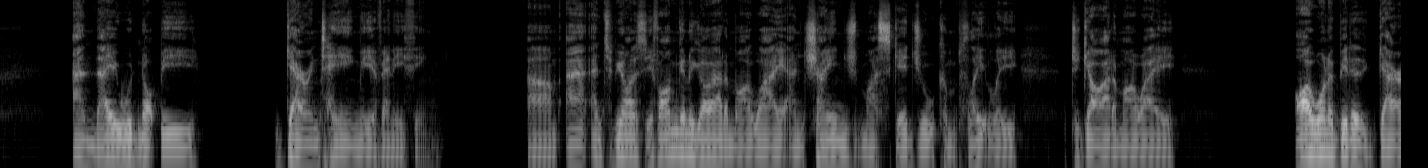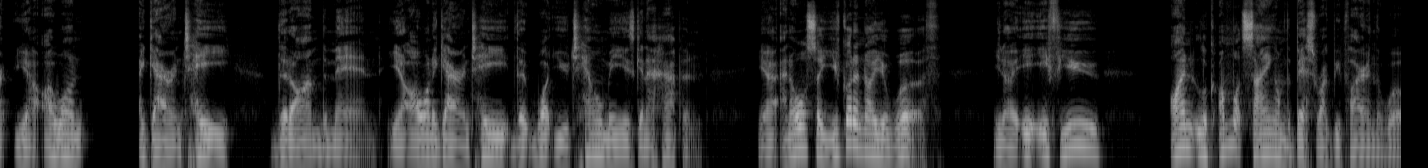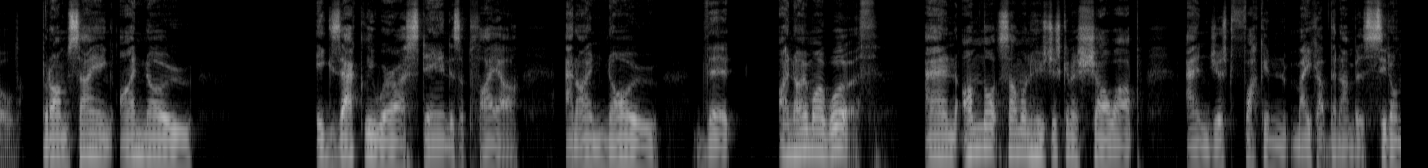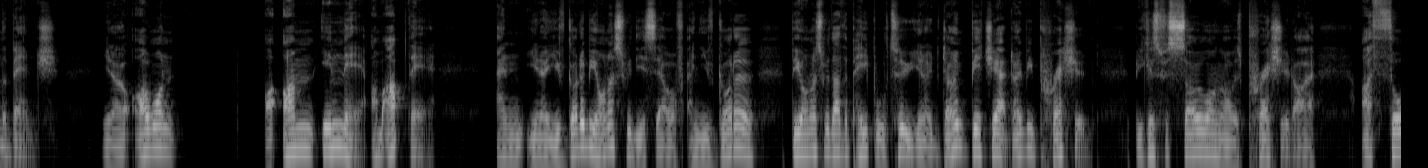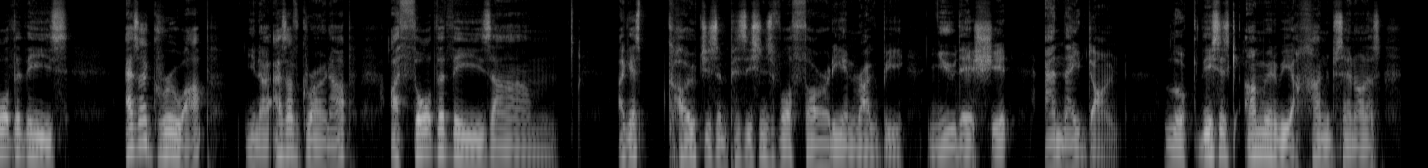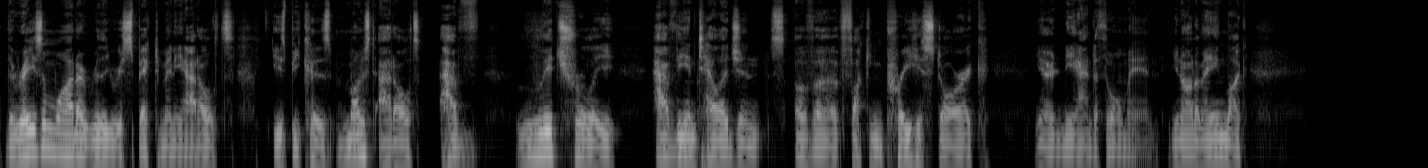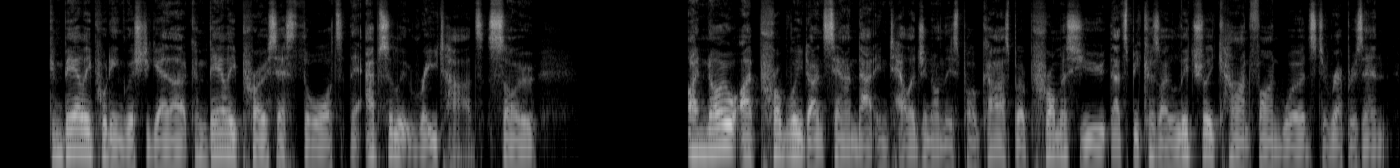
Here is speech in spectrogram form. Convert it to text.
and they would not be guaranteeing me of anything. Um, and, and to be honest, if I'm going to go out of my way and change my schedule completely to go out of my way, I want a bit of guarantee. You know, I want a guarantee that I'm the man. You know, I want to guarantee that what you tell me is going to happen. You know, and also you've got to know your worth. You know, if you, I look, I'm not saying I'm the best rugby player in the world, but I'm saying I know exactly where I stand as a player and I know that I know my worth. And I'm not someone who's just going to show up and just fucking make up the numbers, sit on the bench. You know, I want, I'm in there, I'm up there. And, you know, you've got to be honest with yourself and you've got to be honest with other people too. You know, don't bitch out, don't be pressured. Because for so long I was pressured. I, I thought that these, as I grew up, you know, as I've grown up, I thought that these, um, I guess, coaches and positions of authority in rugby knew their shit, and they don't. Look, this is, I'm going to be 100% honest. The reason why I don't really respect many adults is because most adults have literally have the intelligence of a fucking prehistoric, you know, Neanderthal man. You know what I mean? Like, can barely put English together, can barely process thoughts. They're absolute retards. So, I know I probably don't sound that intelligent on this podcast, but I promise you that's because I literally can't find words to represent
